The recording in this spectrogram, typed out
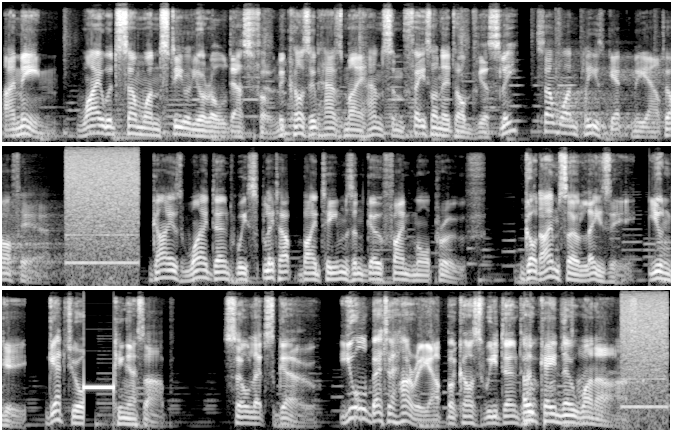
I mean, why would someone steal your old ass phone because it has my handsome face on it obviously? Someone please get me out of here. Guys why don't we split up by teams and go find more proof? God I'm so lazy. Yoongi, get your fing ass up. So let's go. You'll better hurry up because we don't have Okay no one asked.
